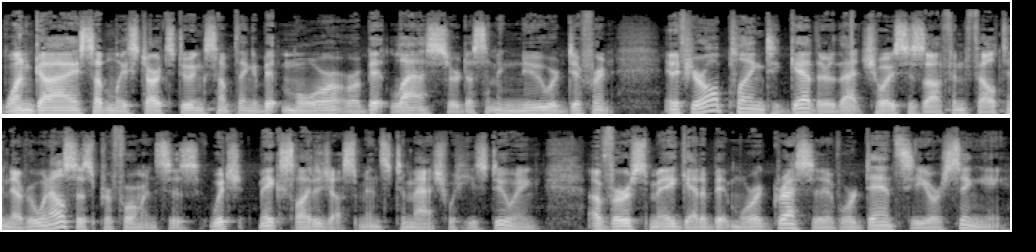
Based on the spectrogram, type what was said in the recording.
One guy suddenly starts doing something a bit more or a bit less or does something new or different. And if you're all playing together, that choice is often felt in everyone else's performances, which makes slight adjustments to match what he's doing. A verse may get a bit more aggressive or dancey or singy.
